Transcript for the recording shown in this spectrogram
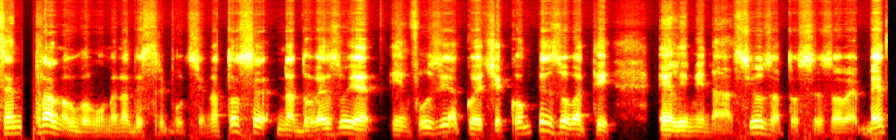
centralnog volumena distribucije. Na to se nadovezuje infuzija koja će kompenzovati eliminaciju, zato se zove BET,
